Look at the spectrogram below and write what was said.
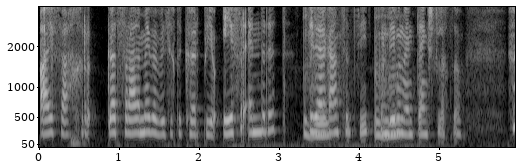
einfacher, gerade vor allem eben, weil sich der Körper ja eh verändert in der ganzen Zeit. Und irgendwann denkst du vielleicht so, «Hä,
